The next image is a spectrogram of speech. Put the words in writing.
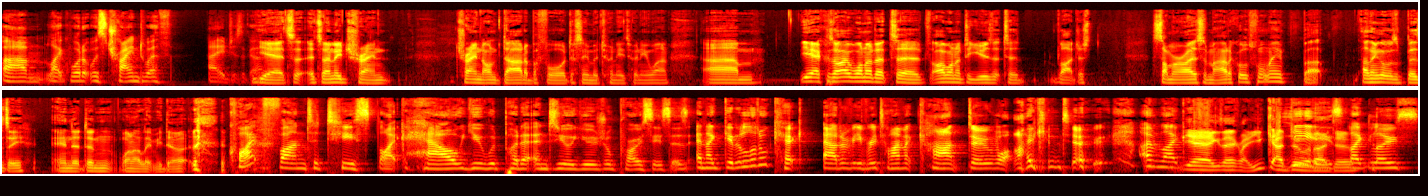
um like what it was trained with ages ago. Yeah, it's it's only trained trained on data before December 2021. Um, yeah, because I wanted it to I wanted to use it to like just summarize some articles for me, but I think it was busy and it didn't want to let me do it. quite fun to test like how you would put it into your usual processes and i get a little kick out of every time it can't do what i can do i'm like yeah, exactly. You can't do what I do. like loose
